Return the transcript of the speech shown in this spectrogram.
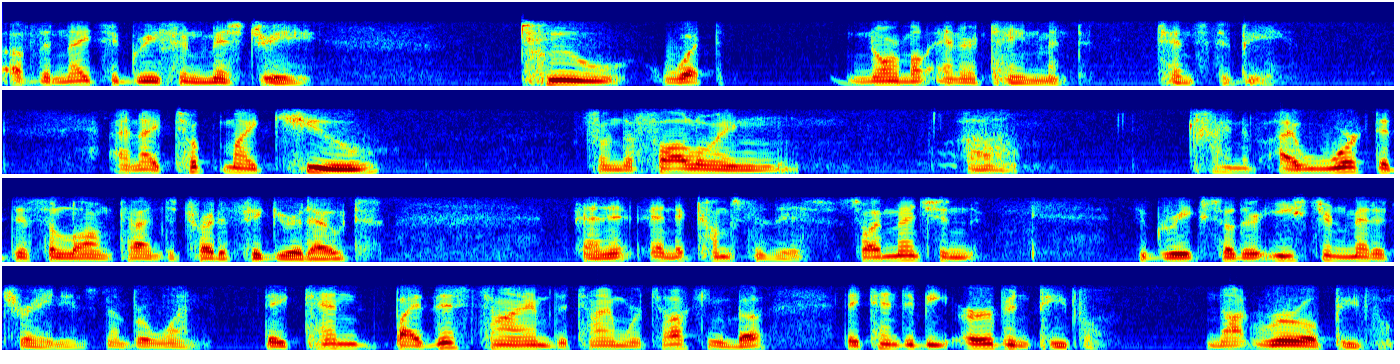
of the Nights of Grief and Mystery to what normal entertainment tends to be. And I took my cue from the following uh, kind of. I worked at this a long time to try to figure it out, and it and it comes to this. So I mentioned the Greeks. So they're Eastern Mediterraneans. Number one, they tend by this time, the time we're talking about, they tend to be urban people not rural people.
